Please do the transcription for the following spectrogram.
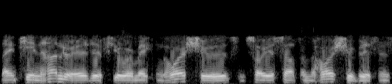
1900, if you were making horseshoes and saw yourself in the horseshoe business,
